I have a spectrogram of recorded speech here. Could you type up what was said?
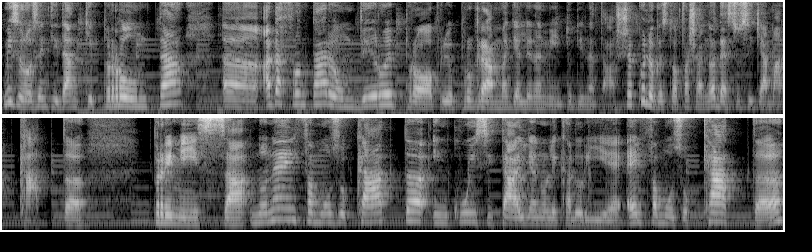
mi sono sentita anche pronta uh, ad affrontare un vero e proprio programma di allenamento di Natasha. Quello che sto facendo adesso si chiama CAT. Premessa, non è il famoso CAT in cui si tagliano le calorie, è il famoso CAT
